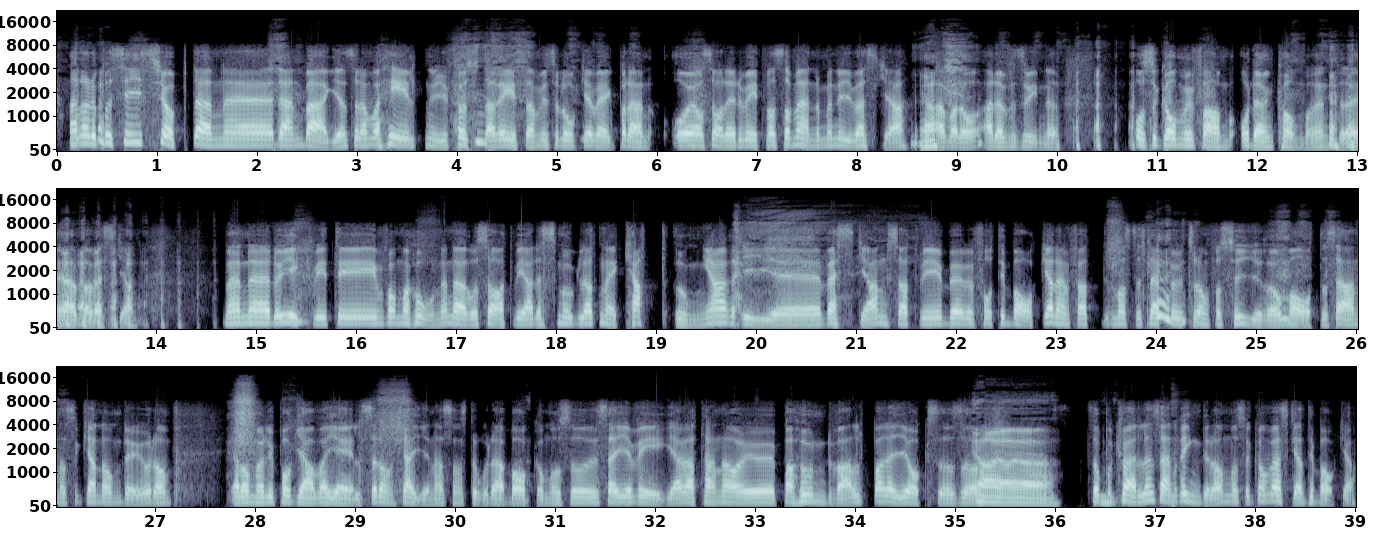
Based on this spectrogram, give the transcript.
han hade precis köpt den, eh, den bagen så den var helt ny första resan vi skulle åka iväg på den. Och jag sa det, du vet vad som händer med ny väska? Ja. Ja. vadå? Ja, den försvinner. Och så kommer vi fram och den kommer inte, den jävla väskan. Men eh, då gick vi till informationen där och sa att vi hade smugglat med kattungar i eh, väskan så att vi behöver få tillbaka den för att vi måste släppa ut så de får syre och mat och så här, annars så kan de dö. Och de, ja, de höll ju på att garva ihjäl sig de tjejerna som stod där bakom och så säger Vegar att han har ju ett par hundvalpar i också. Så, Ja, ja, ja. så på kvällen sen ringde de och så kom väskan tillbaka.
